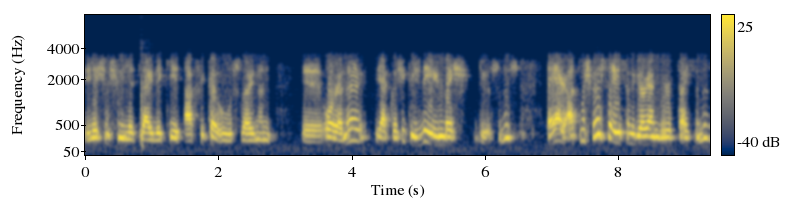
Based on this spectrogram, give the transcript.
Birleşmiş Milletler'deki Afrika uluslarının e, oranı yaklaşık %25 diyorsunuz. Eğer 65 sayısını gören gruptaysanız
